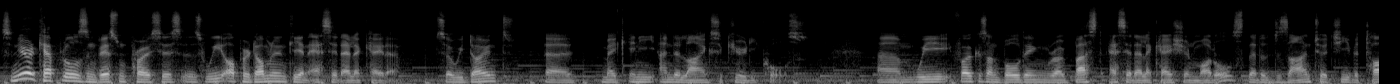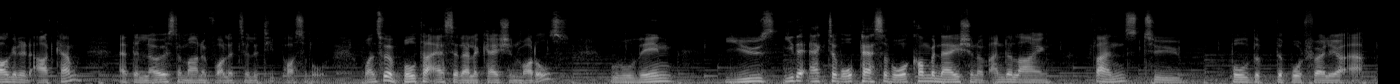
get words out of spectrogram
So New Road Capital's investment process is we are predominantly an asset allocator. So we don't uh, make any underlying security calls. Um, we focus on building robust asset allocation models that are designed to achieve a targeted outcome at the lowest amount of volatility possible. Once we have built our asset allocation models, we will then use either active or passive or combination of underlying funds to build the, the portfolio up.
